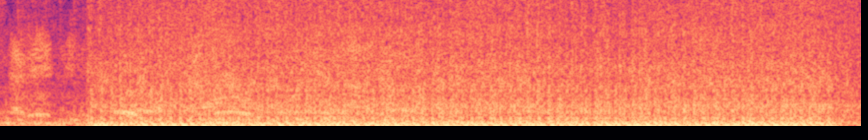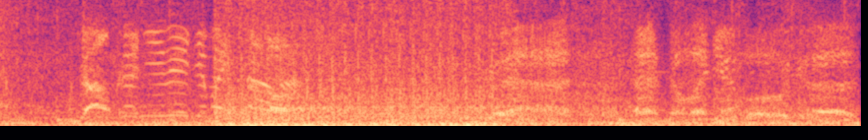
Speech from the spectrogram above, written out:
в Совете Никола, Долго невидимой стало! Нет, этого не будет!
